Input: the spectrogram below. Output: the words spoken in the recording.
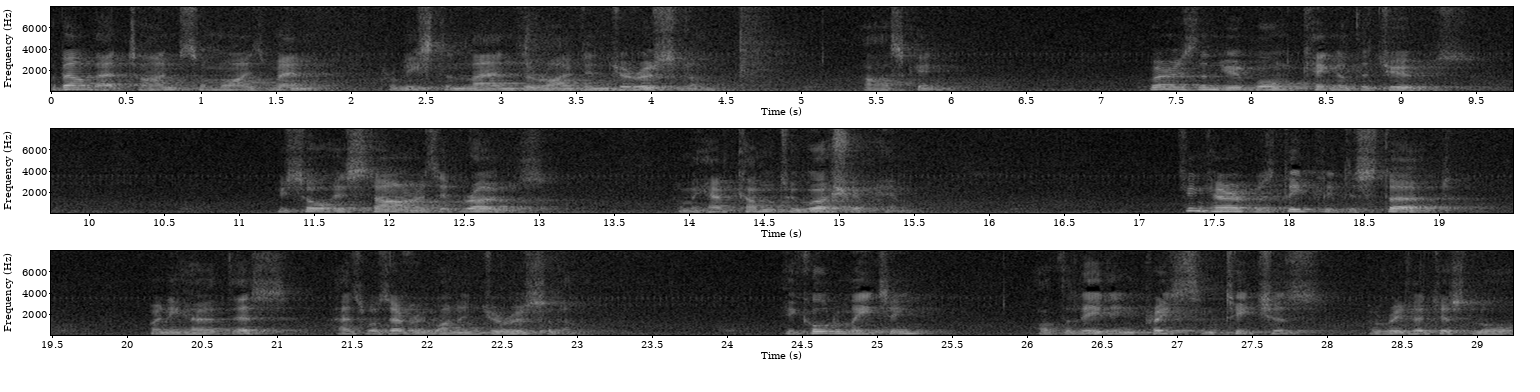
About that time, some wise men from eastern lands arrived in Jerusalem, asking, Where is the newborn King of the Jews? We saw his star as it rose, and we have come to worship him. King Herod was deeply disturbed when he heard this, as was everyone in Jerusalem. He called a meeting of the leading priests and teachers of religious law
